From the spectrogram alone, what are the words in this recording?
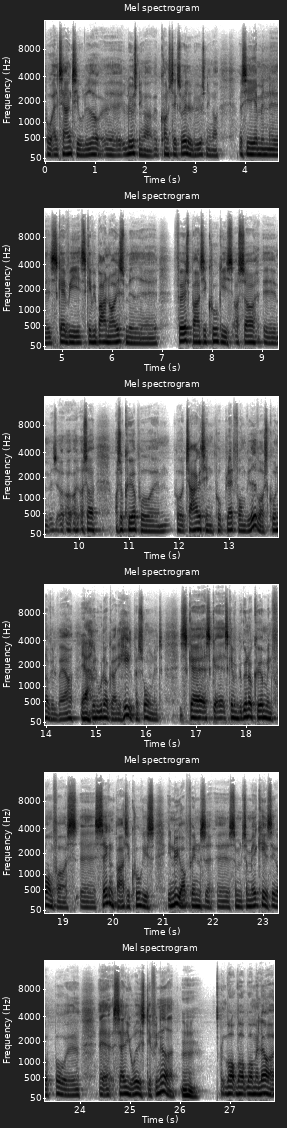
på alternative leder, øh, løsninger, kontekstuelle løsninger, og siger, jamen, øh, skal, vi, skal vi bare nøjes med øh, first party cookies, og så, øh, og, og, og, så, og så køre på, øh, på targeting på platform, vi ved, vores kunder vil være, Ja. men uden at gøre det helt personligt. Skal, skal, skal vi begynde at køre med en form for øh, second party cookies, en ny opfindelse, øh, som, som jeg ikke er helt sikker på øh, er særlig juridisk defineret, mm. hvor, hvor, hvor man laver,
